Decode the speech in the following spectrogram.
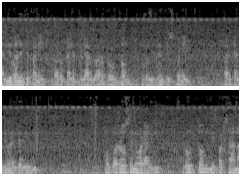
అందివ్వాలని చెప్పని వారు కలెక్టర్ గారి ద్వారా ప్రభుత్వం ఒక నిర్ణయం తీసుకొని వారికి అందివ్వడం జరిగింది. ఒక భరోసానివ్వడానికి ప్రభుత్వం మీ పక్షాన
